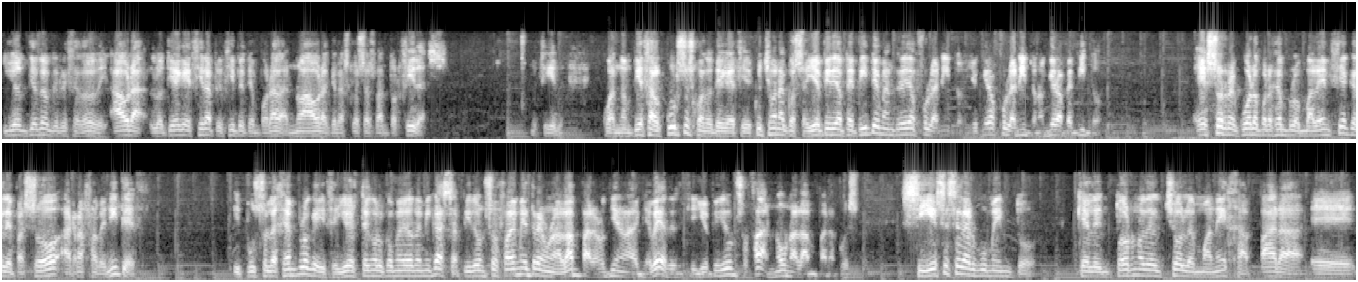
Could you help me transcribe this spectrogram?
Yo entiendo lo que dice Rodri. Ahora, lo tiene que decir a principio de temporada, no ahora que las cosas van torcidas. Es decir, cuando empieza el curso es cuando tiene que decir, escucha una cosa, yo he pedido a Pepito y me han traído a fulanito. Yo quiero a fulanito, no quiero a Pepito. Eso recuerdo, por ejemplo, en Valencia que le pasó a Rafa Benítez. Y puso el ejemplo que dice, yo tengo el comedor de mi casa, pido un sofá y me traen una lámpara. No tiene nada que ver. Es decir, yo he pedido un sofá, no una lámpara. Pues si ese es el argumento que el entorno del Cholo maneja para eh,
